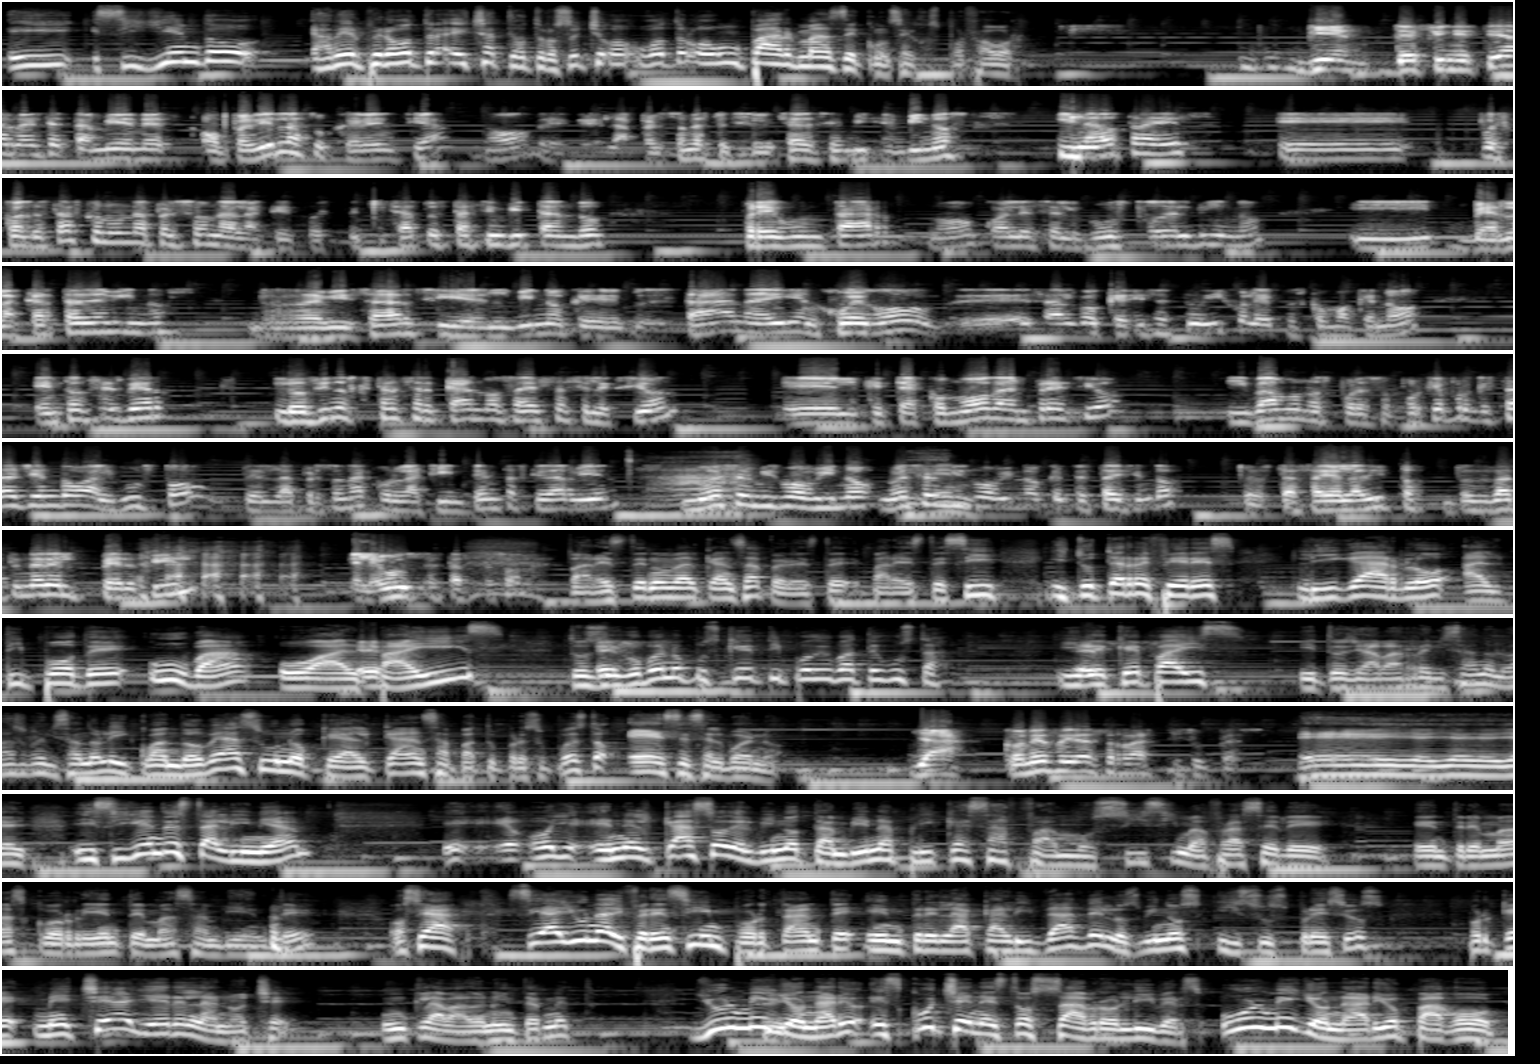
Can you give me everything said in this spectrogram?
Y siguiendo, a ver, pero otra, échate otros, echo otro, un par más de consejos, por favor. Bien, definitivamente también es o pedir la sugerencia, ¿no? De, de la persona especializada en vinos y la otra es, eh, pues cuando estás con una persona a la que pues, quizá tú estás invitando, preguntar, ¿no? ¿Cuál es el gusto del vino? Y ver la carta de vinos, revisar si el vino que pues, están ahí en juego eh, es algo que dices tú, híjole, pues como que no. Entonces ver los vinos que están cercanos a esa selección, el que te acomoda en precio y vámonos por eso. ¿Por qué? Porque estás yendo al gusto de la persona con la que intentas quedar bien. no es el mismo vino, no es el mismo vino que te está diciendo, pero estás ahí al ladito. Entonces va a tener el perfil que le gusta a esta persona. Para este no me alcanza, pero este, para este sí. Y tú te refieres ligarlo al tipo de uva o al Es- país. Entonces es- digo, bueno, pues ¿qué tipo de uva te gusta? ¿Y de qué país? Y entonces ya vas revisándole, vas revisándole. Y cuando veas uno que alcanza para tu presupuesto, ese es el bueno. Ya, con eso ya cerraste su peso. Ey, ey, ey, ey, ey. Y siguiendo esta línea, eh, eh, oye, en el caso del vino también aplica esa famosísima frase de entre más corriente, más ambiente. O sea, sí hay una diferencia importante entre la calidad de los vinos y sus precios, porque me eché ayer en la noche un clavado en internet. Y un millonario, escuchen estos sabrolivers, un millonario pagó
